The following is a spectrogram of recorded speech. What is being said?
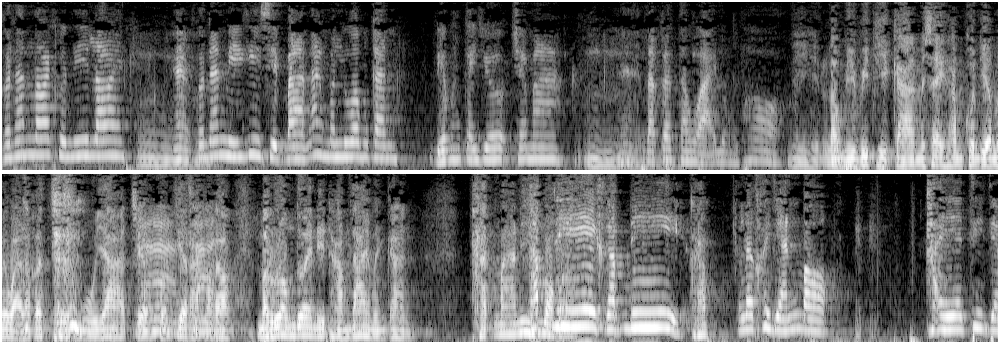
คนนั้นร้อยคนนี้ร้อยอืมเออคนนั้นมียี่สิบบาทอะมารวมกัน เดี๋ยวมันก็เยอะใช่ไหมอืมเออแล้วก็ถวายหลวงพ่อ นี่เรามีวิธีการไม่ใช่ทำคนเดียวไม่ไหวแล้วก็เชิญหมู่ญาติเชิญคนที่รักใช่ของเรา มาร่วมด้วยนี่ทำได้เหมือนกัน ถัดมานี่กลับบอกว่าดีกลับดีครับ แล้วขยันบอก ใครที่จะ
